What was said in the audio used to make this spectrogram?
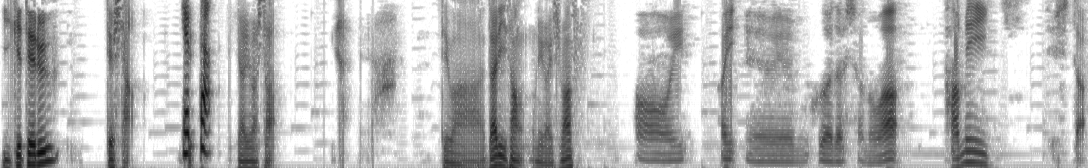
イケてる？でした。やった。やりました。では、ダリーさん、お願いします。はーい。はい。えー、僕が出したのは、ため息でした。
